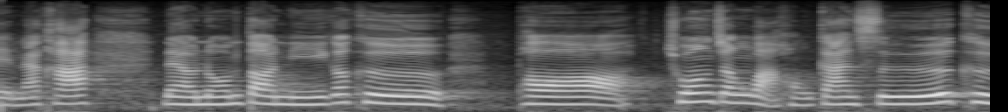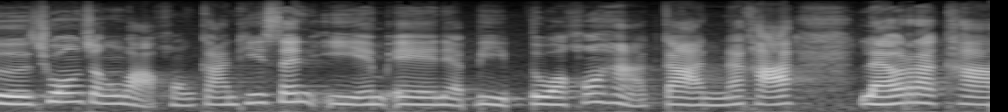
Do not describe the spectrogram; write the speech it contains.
นนะคะ แนวโน้มตอนนี้ก็คือพอช่วงจังหวะของการซื้อคือช่วงจังหวะของการที่เส้น EMA เนี่ยบีบตัวเข้าหากันนะคะ แล้วราคา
